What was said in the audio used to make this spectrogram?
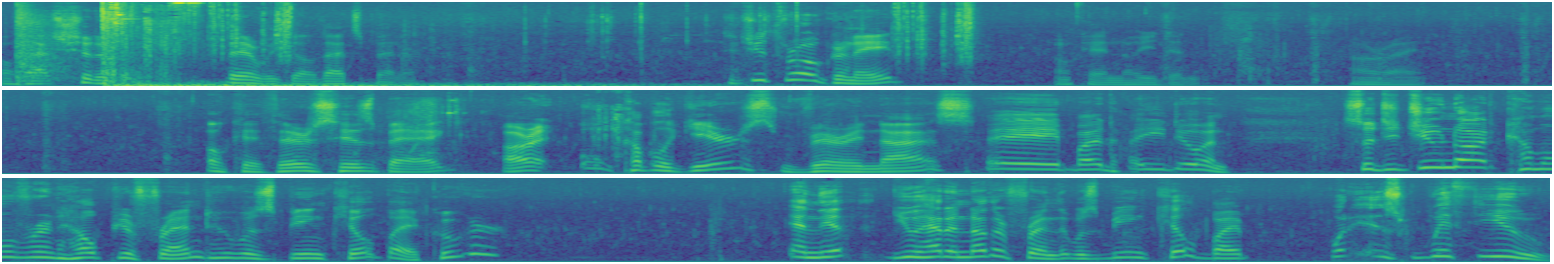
Oh, that should have... There we go. That's better. Did you throw a grenade? Okay, no you didn't. All right. Okay, there's his bag. All right. A couple of gears. Very nice. Hey, bud. How you doing? So did you not come over and help your friend who was being killed by a cougar? And the, you had another friend that was being killed by... What is with you?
